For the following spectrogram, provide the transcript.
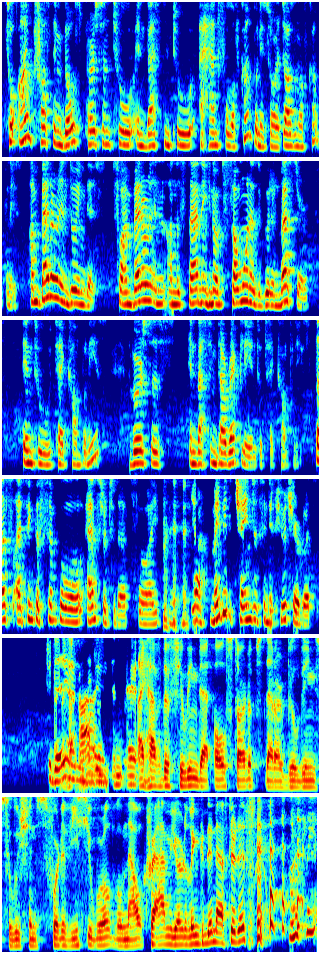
So I'm trusting those person to invest into a handful of companies or a dozen of companies. I'm better in doing this. So I'm better in understanding, you know, if someone is a good investor into tech companies versus investing directly into tech companies. That's I think the simple answer to that. So I yeah, maybe the changes in the future, but today I'm an angel And, uh, I have the feeling that all startups that are building solutions for the VC world will now cram your LinkedIn after this. honestly,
